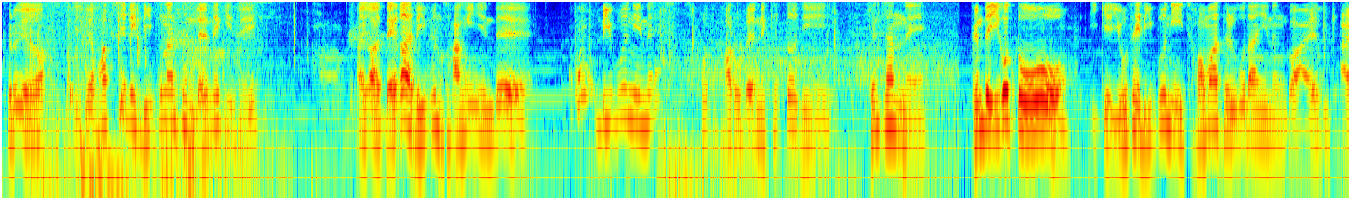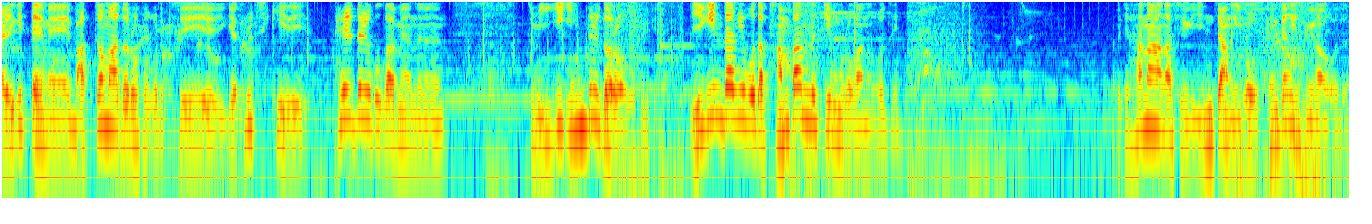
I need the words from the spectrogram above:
그러게요. 이게 확실히 리븐한텐 레넥이지. 아, 이거 내가 리븐 장인인데, 어? 리븐이네? 싶어서 바로 레넥 했더니, 괜찮네. 근데 이것도, 이게 요새 리븐이 점화 들고 다니는 거 알, 알기 때문에 맞점화 들어서 그렇지, 이게 솔직히 펠 들고 가면은 좀 이기기 힘들더라고, 이게. 이긴다기보다 반반 느낌으로 가는 거지. 이렇게 하나하나씩 인장 이거 굉장히 중요하거든.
